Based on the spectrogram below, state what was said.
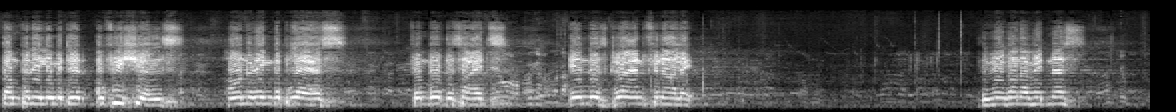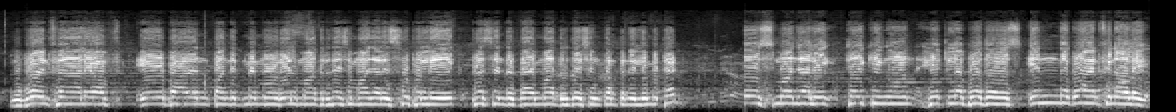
Company Limited officials honoring the players from both the sides in this grand finale. So we're gonna witness the grand finale of A. Balan Pandit Memorial Madhur Desham Majali Super League presented by Madhur Desham Company Limited. Manjali taking on Hitler Brothers in the grand finale.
